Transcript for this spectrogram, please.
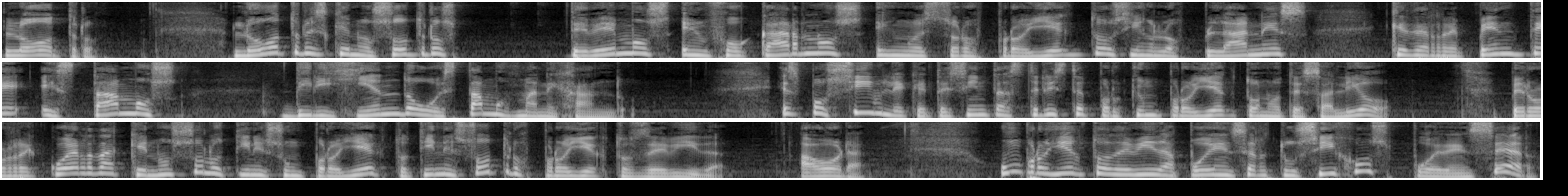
Lo otro. Lo otro es que nosotros debemos enfocarnos en nuestros proyectos y en los planes que de repente estamos dirigiendo o estamos manejando. Es posible que te sientas triste porque un proyecto no te salió, pero recuerda que no solo tienes un proyecto, tienes otros proyectos de vida. Ahora, un proyecto de vida pueden ser tus hijos, pueden ser.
